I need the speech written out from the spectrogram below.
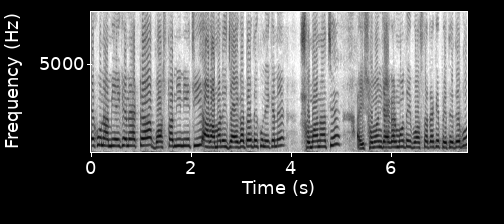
দেখুন, আমি এখানে একটা বস্তা নিয়ে নিয়েছি, আর আমার এই জায়গাটাও দেখুন এখানে সমান আছে। এই সমান জায়গার মধ্যে এই বস্তাটাকে পেতে দেবো।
